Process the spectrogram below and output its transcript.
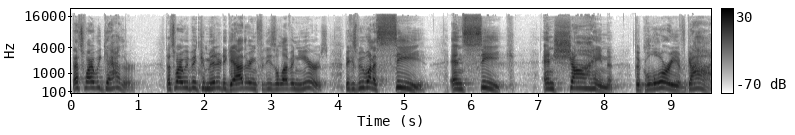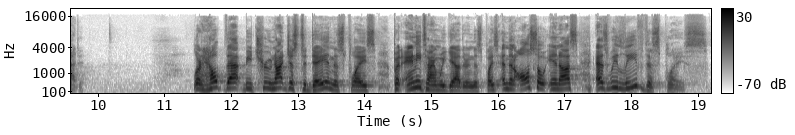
That's why we gather. That's why we've been committed to gathering for these 11 years, because we want to see and seek and shine the glory of God. Lord, help that be true, not just today in this place, but anytime we gather in this place, and then also in us as we leave this place.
